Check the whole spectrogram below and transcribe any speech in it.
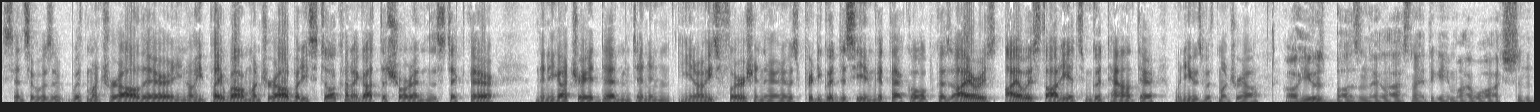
Since it was uh, with Montreal there, you know, he played well in Montreal, but he still kind of got the short end of the stick there. And then he got traded to Edmonton, and you know he's flourishing there, and it was pretty good to see him get that goal because I always I always thought he had some good talent there when he was with Montreal. Oh, he was buzzing there last night. The game I watched, and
